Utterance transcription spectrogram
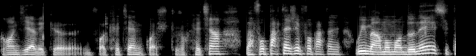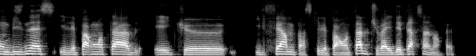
grandi avec une foi chrétienne, quoi, je suis toujours chrétien, il bah, faut partager, il faut partager. Oui, mais à un moment donné, si ton business, il n'est pas rentable et qu'il ferme parce qu'il n'est pas rentable, tu vas aider personne en fait.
